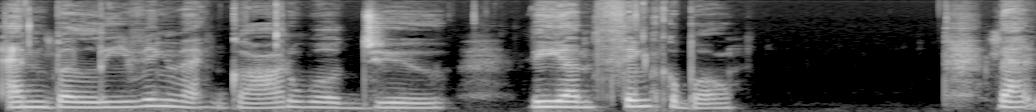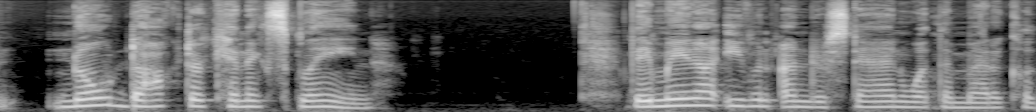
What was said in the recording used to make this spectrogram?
and believing that God will do the unthinkable that no doctor can explain. They may not even understand what the medical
